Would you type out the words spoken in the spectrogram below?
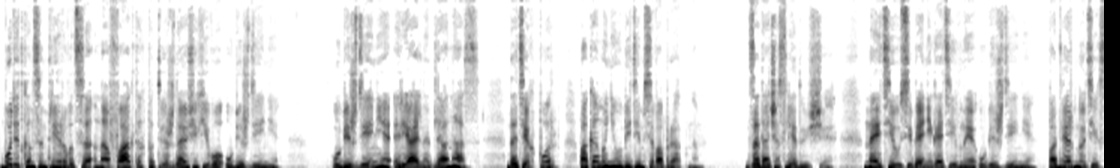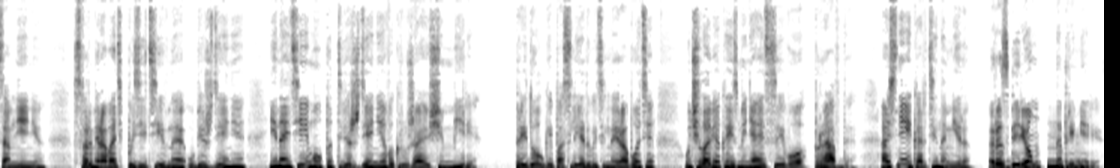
будет концентрироваться на фактах, подтверждающих его убеждения. Убеждения реальны для нас, до тех пор, пока мы не убедимся в обратном. Задача следующая — найти у себя негативные убеждения, подвергнуть их сомнению, сформировать позитивное убеждение и найти ему подтверждение в окружающем мире. При долгой последовательной работе у человека изменяется его правда, а с ней и картина мира. Разберем на примере.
